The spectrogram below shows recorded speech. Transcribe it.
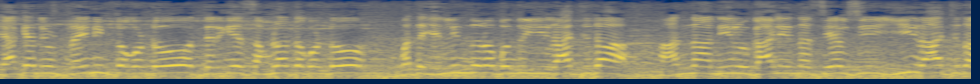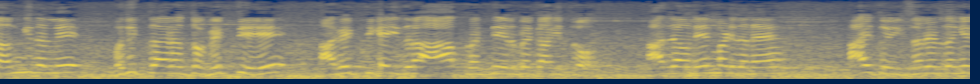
ಯಾಕೆಂದ್ರೆ ಇವ್ನು ಟ್ರೈನಿಂಗ್ ತಗೊಂಡು, ತೆರಿಗೆ ಸಂಬಳ ತಗೊಂಡು ಮತ್ತೆ ಎಲ್ಲಿಂದನೋ ಬಂದು ಈ ರಾಜ್ಯದ ಅನ್ನ, ನೀರು, ಗಾಳಿಯನ್ನ ಸೇವಿಸಿ ಈ ರಾಜ್ಯದ ಅಂಗಿನಲ್ಲಿ ಬದುಕ್ತಾ ಇರೋಂಥ ವ್ಯಕ್ತಿ, ಆ ವ್ಯಕ್ತಿಗೆ ಇದರ ಆ ಪ್ರಜ್ಞೆ ಇರಬೇಕಾಗಿತ್ತು. ಆದ್ರೆ ಅವನ್ ಏನ್ ಮಾಡಿದಾನೆ? ಆಯ್ತು, ಈಗ ಸರ್ ಹೇಳ್ದಂಗೆ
